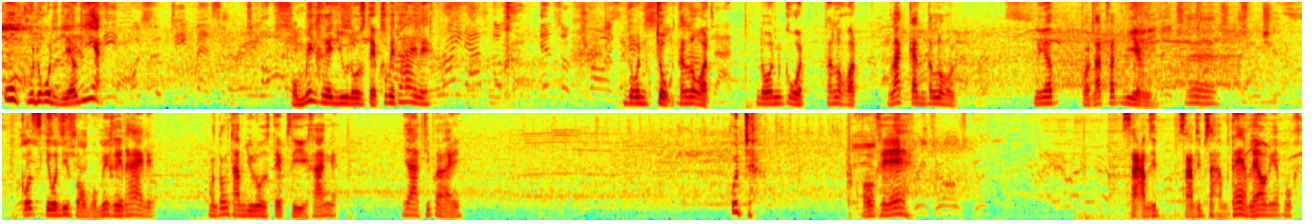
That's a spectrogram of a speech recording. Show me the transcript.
โอ้กูโดนอีกแล้วเนี่ย ผมไม่เคยยูโรสเต็ปเข้าไปได้เลย โดนจกตลอด โดนกดตลอด รักกันตลอดนี่ครับกดรัดฟัดเหวียงกดสกิลวันที่สองผมไม่เคยได้เลยมันต้องทำยูโรสเต็ปสี่ครั้งอะยากที่หายอุ๊ยจ้ะโอเคสามสิบสามสิบสามแต้มแล้วนี่ครับโอเค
